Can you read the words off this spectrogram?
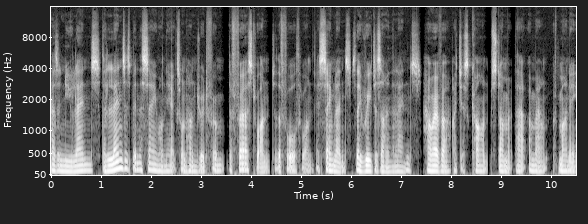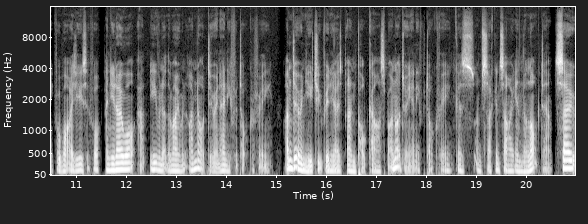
has a new lens. The lens has been the same on the X100 from the first one to the fourth one. It's the same lens, so they redesigned the lens. However, I just can't stomach that amount amount of money for what I'd use it for. And you know what? At, even at the moment, I'm not doing any photography. I'm doing YouTube videos and podcasts, but I'm not doing any photography because I'm stuck inside in the lockdown. So,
